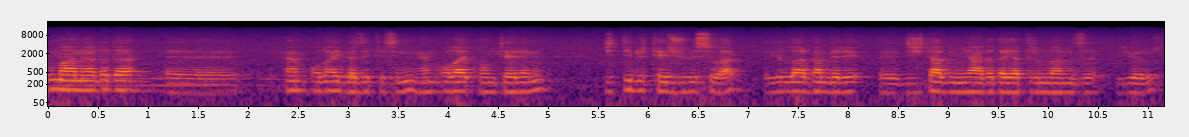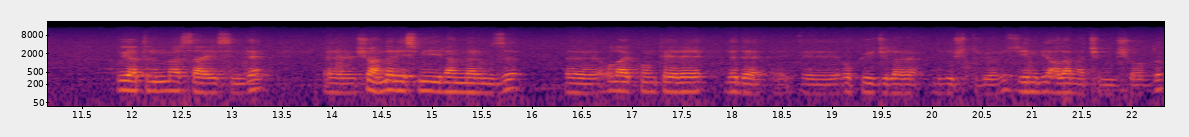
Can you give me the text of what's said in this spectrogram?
Bu manada da e, hem Olay Gazetesi'nin hem Olay.com.tr'nin ciddi bir tecrübesi var. Yıllardan beri e, dijital dünyada da yatırımlarınızı biliyoruz. Bu yatırımlar sayesinde şu anda resmi ilanlarımızı Olay.com.tr'de de okuyuculara buluşturuyoruz. Yeni bir alan açılmış oldu.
